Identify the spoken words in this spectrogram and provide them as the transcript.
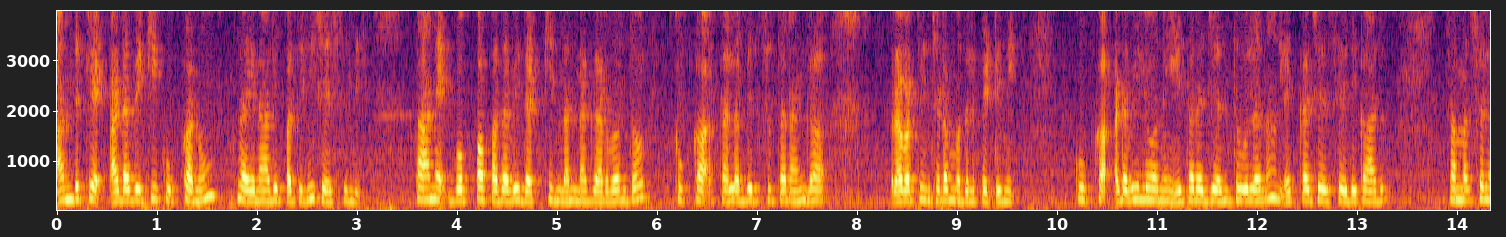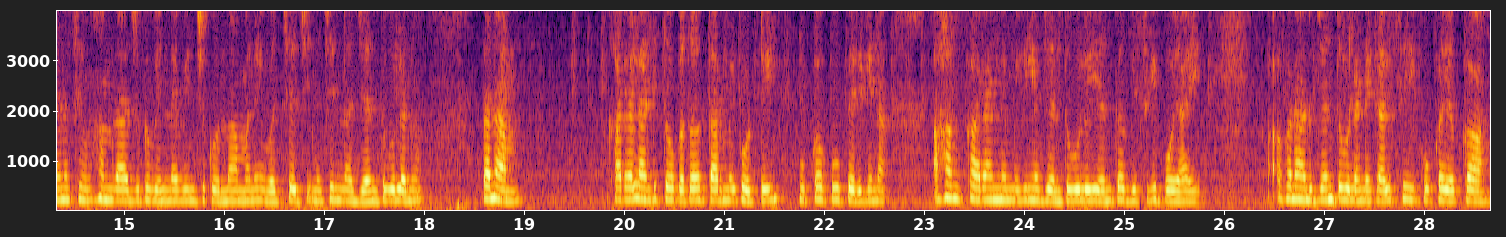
అందుకే అడవికి కుక్కను సైనాధిపతిని చేసింది. తానే గొప్ప పదవి దక్కిందన్న గర్వంతో కుక్క తలబిరుసుతనంగా ప్రవర్తించడం మొదలుపెట్టింది. కుక్క అడవిలోని ఇతర జంతువులను లెక్క చేసేది కాదు. సమస్యలను సింహం రాజుకు విన్నవించుకుందామని వచ్చే చిన్న చిన్న జంతువులను తన కర్రలాంటి తోకతో తరిమి కొట్టి కుక్కకు పెరిగిన అహంకారాన్ని మిగిలిన జంతువులు ఎంతో విసిగిపోయాయి. ఒకనాడు జంతువులని కలిసి కుక్క యొక్క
